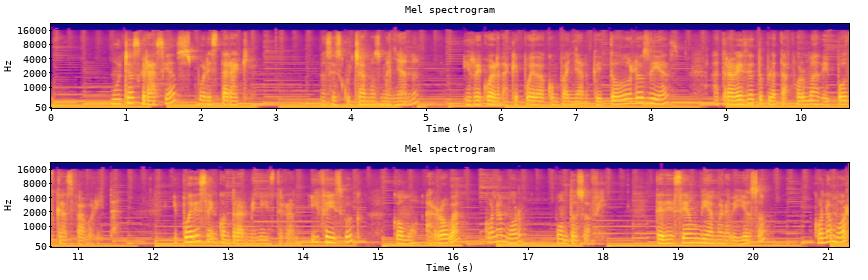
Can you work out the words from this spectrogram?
Muchas gracias por estar aquí. Nos escuchamos mañana y recuerda que puedo acompañarte todos los días a través de tu plataforma de podcast favorita. Y puedes encontrarme en Instagram y Facebook como arroba conamor.sofi. Te deseo un día maravilloso. Con amor,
